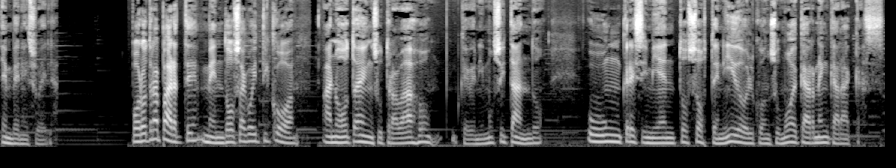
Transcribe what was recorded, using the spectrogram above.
en Venezuela. Por otra parte, Mendoza Goiticoa anota en su trabajo que venimos citando un crecimiento sostenido del consumo de carne en Caracas.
